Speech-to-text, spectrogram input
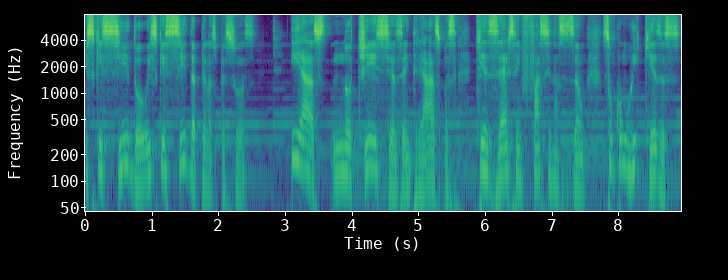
esquecido ou esquecida pelas pessoas. E as notícias, entre aspas, que exercem fascinação são como riquezas.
